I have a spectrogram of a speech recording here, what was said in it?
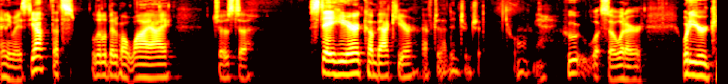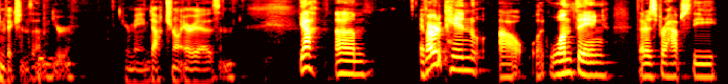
anyways, yeah, that's a little bit about why I chose to stay here, come back here after that internship. cool. Yeah. Who? What? So what are what are your convictions then? Your your main doctrinal areas and Yeah. Um, if I were to pin uh, like one thing that is perhaps the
